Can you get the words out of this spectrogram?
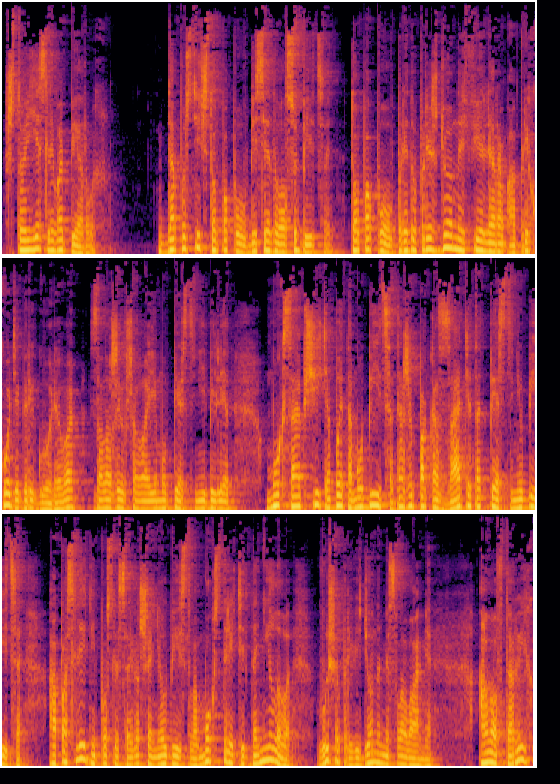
что если, во-первых, допустить, что Попов беседовал с убийцей, то Попов, предупрежденный Феллером о приходе Григорьева, заложившего ему перстень и билет, мог сообщить об этом убийце, даже показать этот перстень убийце, а последний после совершения убийства мог встретить Данилова выше приведенными словами – а во-вторых,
